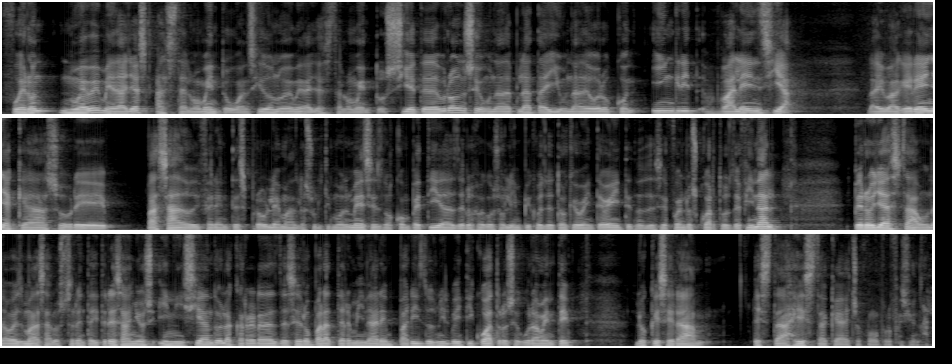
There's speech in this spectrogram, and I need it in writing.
fueron nueve medallas hasta el momento, o han sido nueve medallas hasta el momento. Siete de bronce, una de plata y una de oro con Ingrid Valencia. La ibaguereña que ha sobrepasado diferentes problemas los últimos meses, no competida desde los Juegos Olímpicos de Tokio 2020, donde se fue en los cuartos de final pero ya está una vez más a los 33 años iniciando la carrera desde cero para terminar en París 2024 seguramente lo que será esta gesta que ha hecho como profesional.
